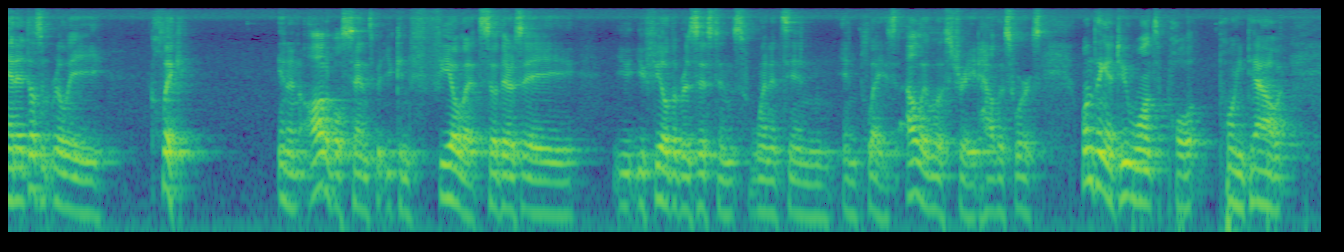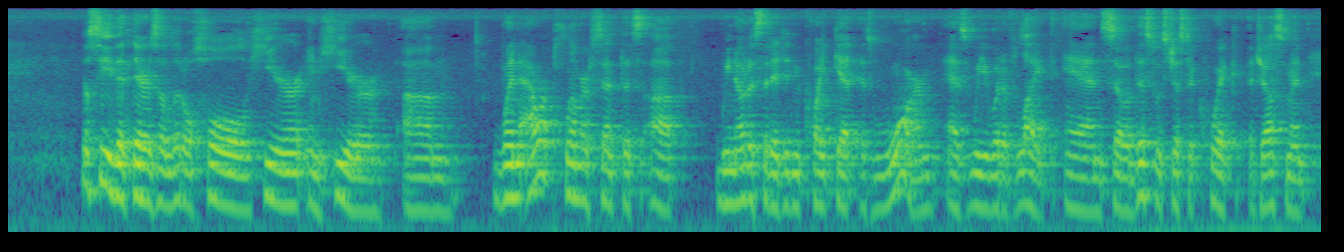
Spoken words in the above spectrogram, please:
And it doesn't really click in an audible sense, but you can feel it. So there's a, you, you feel the resistance when it's in, in place. I'll illustrate how this works. One thing I do want to pull, point out, you'll see that there's a little hole here and here. Um, when our plumber set this up, we noticed that it didn't quite get as warm as we would have liked. And so this was just a quick adjustment.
